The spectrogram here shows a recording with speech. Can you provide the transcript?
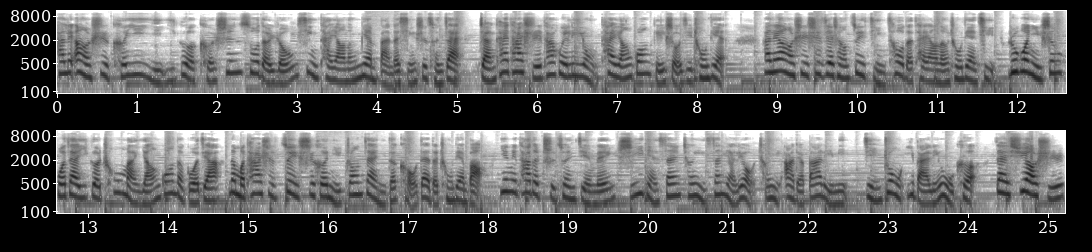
Helion 是可以以一个可伸缩的柔性太阳能面板的形式存在。展开它时，它会利用太阳光给手机充电。海利昂是世界上最紧凑的太阳能充电器。如果你生活在一个充满阳光的国家，那么它是最适合你装在你的口袋的充电宝，因为它的尺寸仅为十一点三乘以三点六乘以二点八厘米，仅重一百零五克。在需要时，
